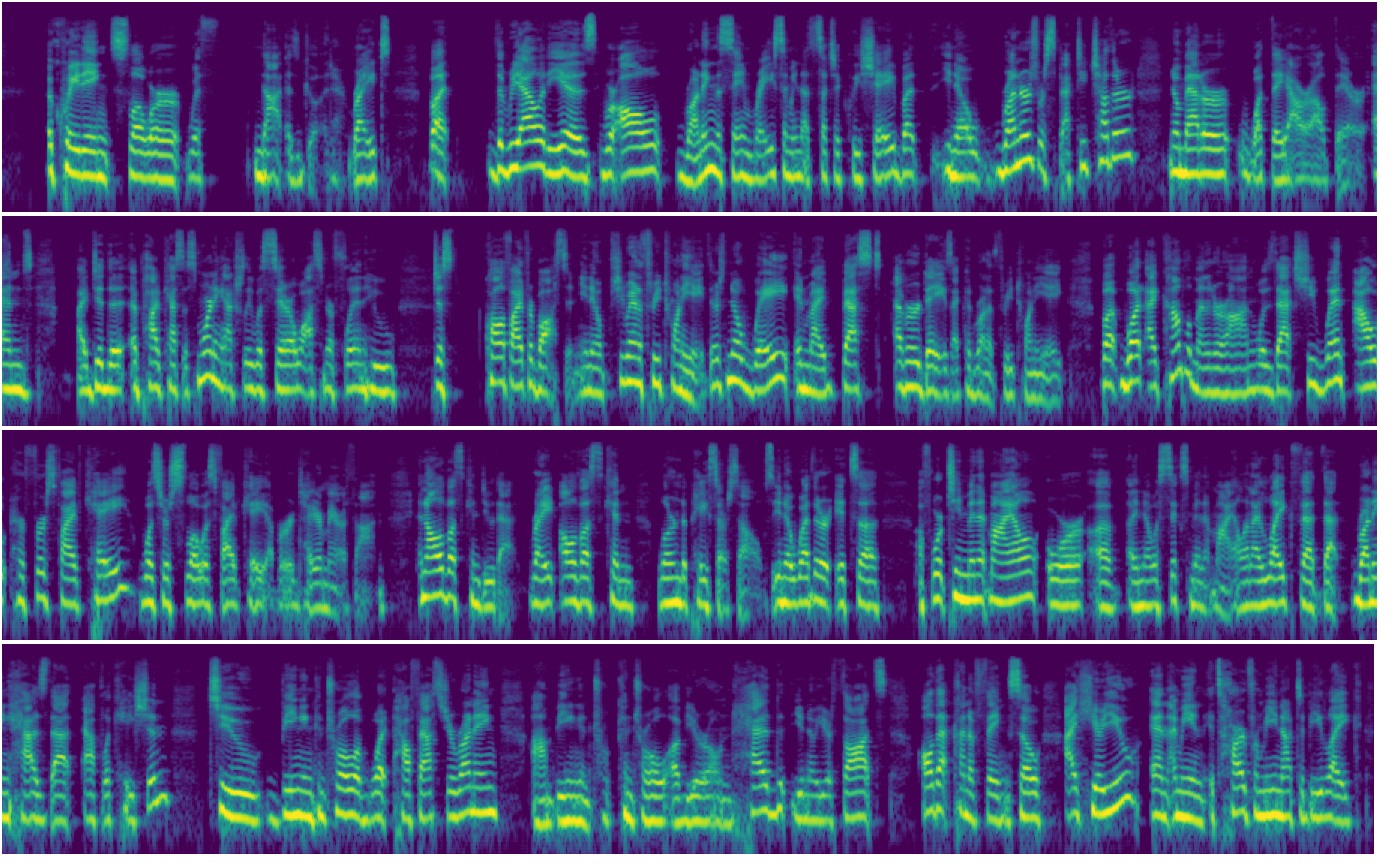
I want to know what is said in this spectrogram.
equating slower with not as good, right? But the reality is we're all running the same race. I mean, that's such a cliche, but you know, runners respect each other no matter what they are out there. And I did a podcast this morning actually with Sarah Wassenaar Flynn, who just qualified for Boston. You know, she ran a 328. There's no way in my best ever days I could run a 328. But what I complimented her on was that she went out her first 5K was her slowest 5K of her entire marathon. And all of us can do that, right? All of us can learn to pace ourselves. You know, whether it's a a 14 minute mile or a, I know a six minute mile. And I like that that running has that application to being in control of what how fast you're running um, being in tr- control of your own head you know your thoughts all that kind of thing so i hear you and i mean it's hard for me not to be like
